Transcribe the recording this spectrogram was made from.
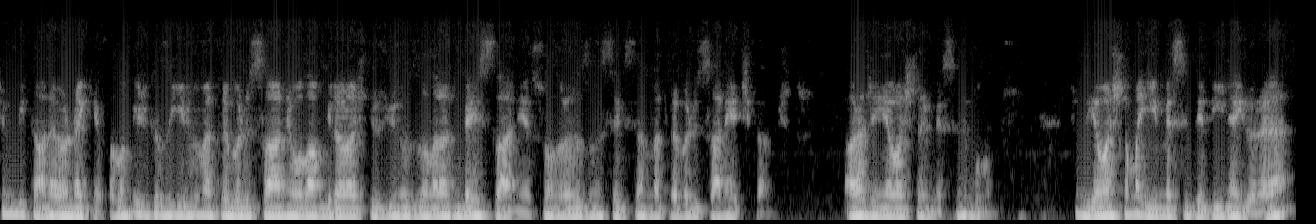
Şimdi bir tane örnek yapalım. İlk hızı 20 metre bölü saniye olan bir araç düzgün hızlanarak 5 saniye sonra hızını 80 metre bölü saniye çıkarmıştır. Aracın yavaşlama ivmesini bulunuz. Şimdi yavaşlama ivmesi dediğine göre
